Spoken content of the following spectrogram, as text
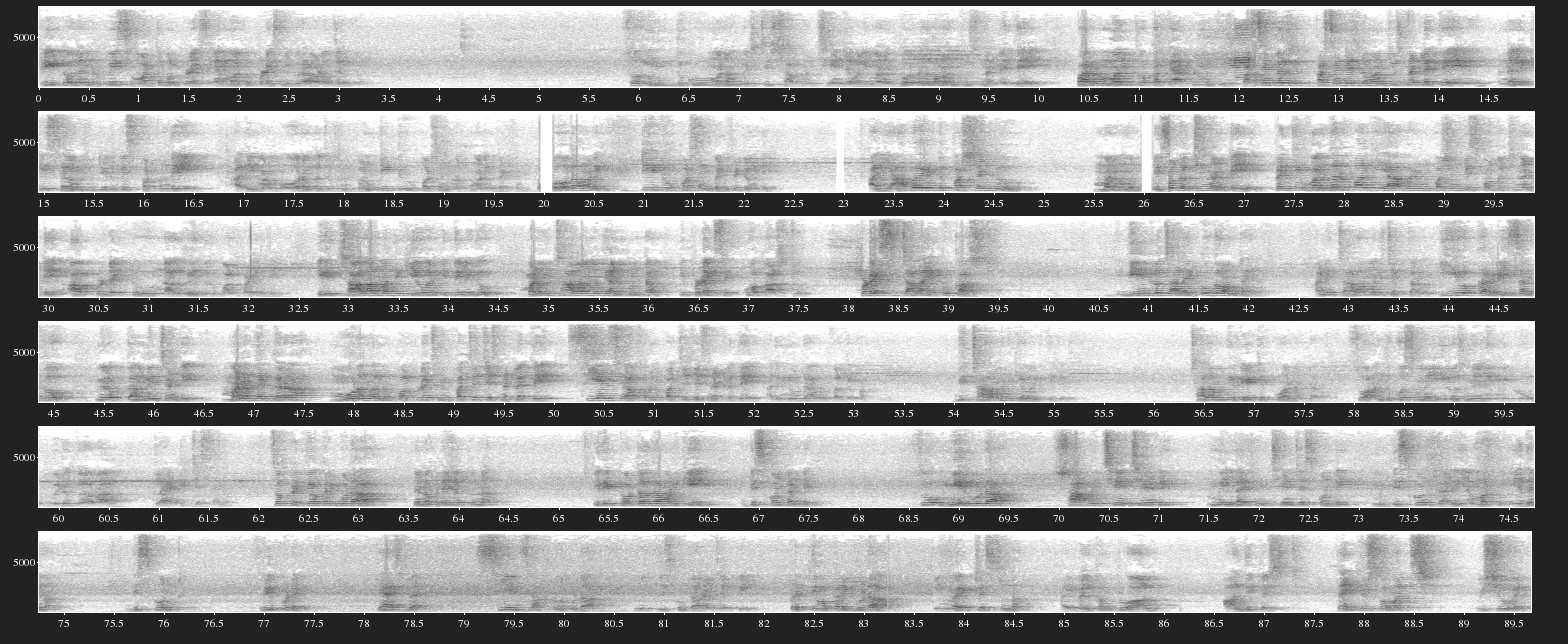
Three thousand rupees worthable products MRP products మీకు రావడం జరుగుతుంది. సో ఇందుకు మనం వెస్టీజ్ షాప్ను చేంజ్ అవ్వాలి. మనం టోటల్గా మనం చూసినట్లయితే పర్ మంత్ ఒక క్యాపిటల్ మనం చూసి పర్సెంటేజ్ పర్సెంటేజ్లో మనం చూసినట్లయితే నెలకి సెవెన్ ఫిఫ్టీ రూపీస్ పడుతుంది. అది మనం ఓవరాల్గా చూసుకుంటే ట్వంటీ టూ పర్సెంట్ వరకు మనకి బెనిఫిట్ టోటల్ మనకి ఫిఫ్టీ టూ పర్సెంట్ బెనిఫిట్ ఉంది. ఆ యాభై రెండు పర్సెంట్ మనము డిస్కౌంట్ వచ్చిందంటే ప్రతి వంద రూపాయలకి యాభై రెండు పర్సెంట్ డిస్కౌంట్ వచ్చిందంటే ఆ ప్రొడక్ట్ నలభై ఐదు రూపాయలు పడింది. ఇది చాలా మందికి ఎవరికి తెలీదు. మనం చాలామంది అనుకుంటాం ఈ ప్రొడక్ట్స్ ఎక్కువ కాస్ట్ ప్రొడక్ట్స్ చాలా ఎక్కువ కాస్ట్ దీంట్లో చాలా ఎక్కువగా ఉంటాయి అని చాలామంది చెప్తారు. ఈ ఒక్క రీజన్తో మీరు గమనించండి మన దగ్గర మూడు వందల రూపాయల ప్రొడక్ట్స్ మీరు పర్చేజ్ చేసినట్లయితే సిఎన్సి ఆఫర్లు పర్చేజ్ చేసినట్లయితే అది నూట యాభై రూపాయలకి పడుతుంది. ఇది చాలామందికి ఎవరికి తెలియదు చాలామంది రేట్ ఎక్కువ అని అంటారు. సో అందుకోసమే ఈరోజు నేను మీకు వీడియో ద్వారా క్లారిటీ చేశాను సో ప్రతి ఒక్కరికి కూడా నేను ఒకటే చెప్తున్నా ఇది టోటల్గా మనకి డిస్కౌంట్ అండి. సో మీరు కూడా షాప్ని చేంజ్ చేయండి మీ లైఫ్ని చేంజ్ చేసుకోండి మీ డిస్కౌంట్ కానీ ఎంఆర్పి ఏదైనా discount free product cash back CNC ఆఫర్లు కూడా మీరు తీసుకుంటారని చెప్పి ప్రతి ఒక్కరికి కూడా ఇన్వైట్ చేస్తున్నా. I welcome to all all the best. Thank you so much. Wish you well.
